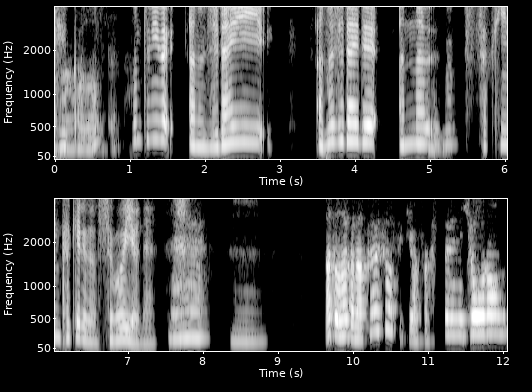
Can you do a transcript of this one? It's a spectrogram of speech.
っていうか本当にねあの時代、あの時代であんなうん作品書けるのすごいよね。ねえうん。あとなんか夏目漱石はさ、普通に評論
